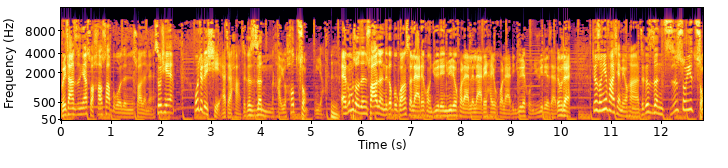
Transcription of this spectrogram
为啥子人家说好耍不过人耍人呢？首先，我觉得现在哈，这个人哈又好重要。嗯。哎，我们说人耍人，那个不光是男的和女的，女的和男的，男的还有和男的，女的和女的噻，对不对？就是说，你发现没有哈？这个人之所以重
